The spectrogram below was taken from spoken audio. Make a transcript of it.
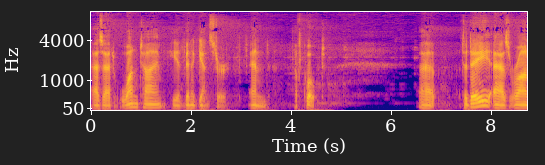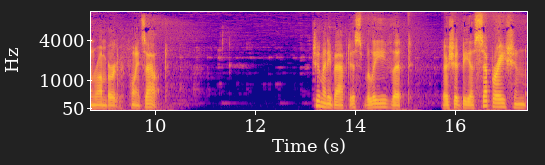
as at one time he had been against her. End of quote. Uh, today, as Ron Rumburg points out, too many Baptists believe that there should be a separation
